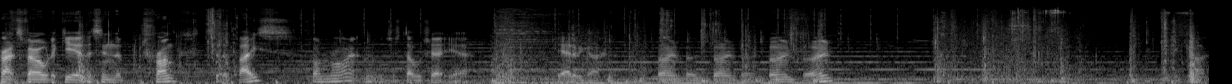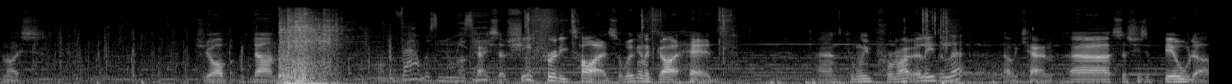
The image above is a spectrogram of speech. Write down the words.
transfer all the gear that's in the trunk to the base. If I'm right, let me just double check. Yeah, yeah, there we go. Boom, boom, boom, boom, boom, boom. There you go, nice. Job done. That was noisy. Okay, so she's pretty tired, so we're going to go ahead. And can we promote a leaderlet? Oh, we can. Uh, so she's a builder.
